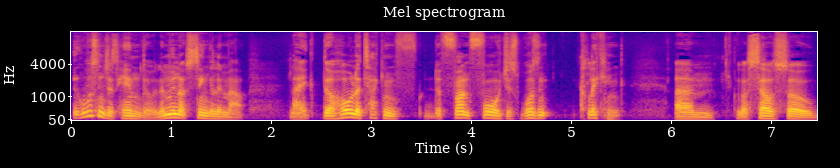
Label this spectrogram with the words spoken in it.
it wasn't just him though. Let me not single him out. Like the whole attacking, the front four just wasn't clicking. Um, Lo Celso,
